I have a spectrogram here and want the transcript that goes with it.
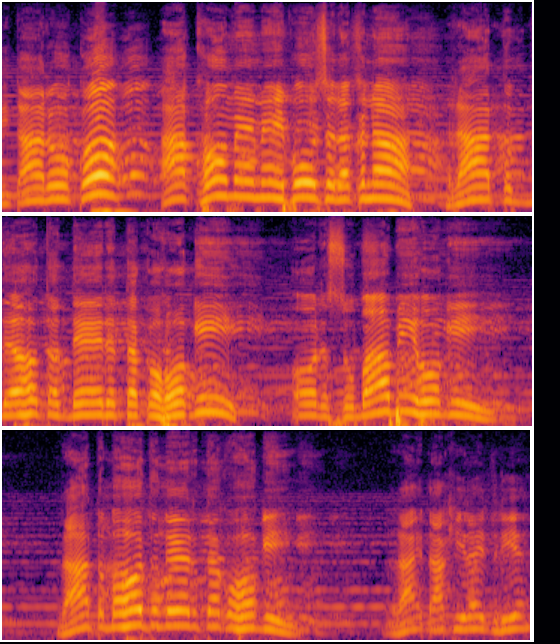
सितारों को आंखों में महफूज रखना रात बहुत देर तक होगी और सुबह भी होगी रात बहुत देर तक होगी रात आखी रात रही है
